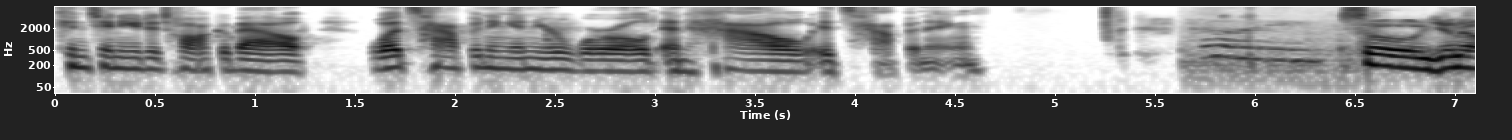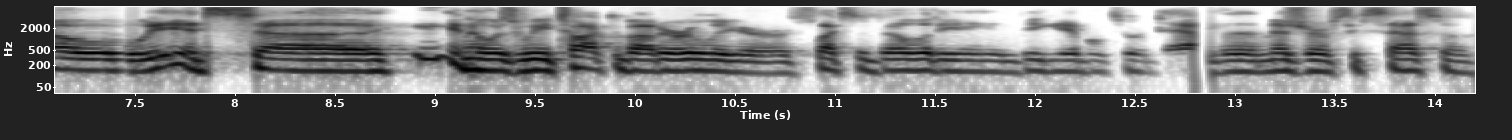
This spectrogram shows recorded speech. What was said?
continue to talk about what's happening in your world and how it's happening. So you know it's uh, you know as we talked about earlier flexibility and being able to adapt the measure of success of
